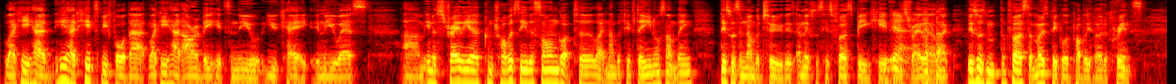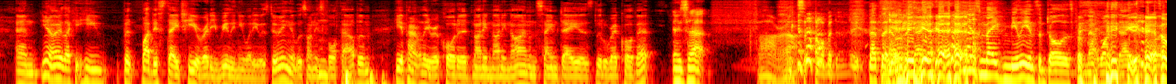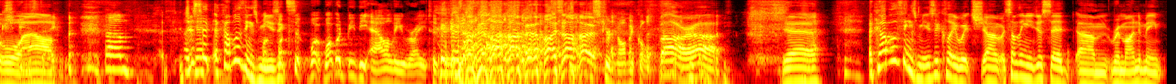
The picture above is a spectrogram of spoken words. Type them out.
Like he had he had hits before that. Like he had R and B hits in the U- UK, in the US, um, in Australia. Controversy, the song got to like number 15 or something. This was a number two, this, and this was his first big hit in Australia. Like this was the first that most people had probably heard of Prince. and you know, like he. But by this stage, he already really knew what he was doing. It was on his fourth album. He apparently recorded 1999 on the same day as Little Red Corvette. Is that far out? It's a hell of a day. That's a hell of a day. He has made millions of dollars from that one day. wow. Um, Just a, a couple of things. Music. What's what, what would be the hourly rate of these I know. astronomical? Far out. Yeah. A couple of things musically, which um, something you just said um, reminded me, like,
